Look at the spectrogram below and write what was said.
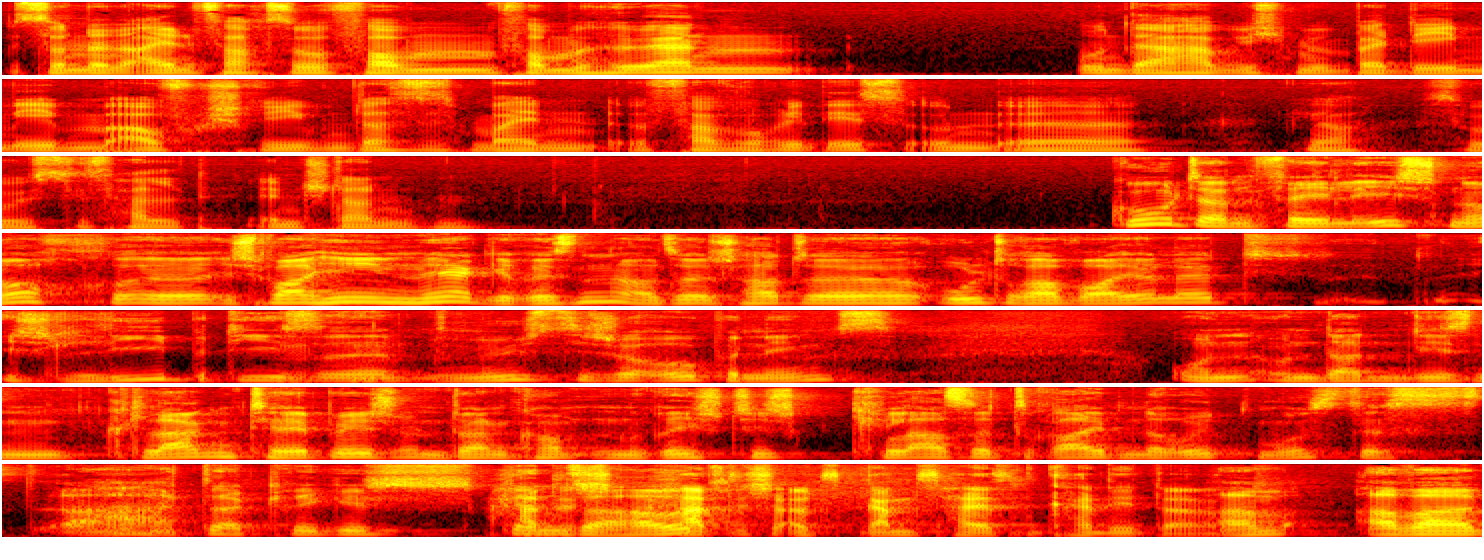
sondern einfach so vom, vom Hören. Und da habe ich mir bei dem eben aufgeschrieben, dass es mein Favorit ist. Und äh, ja, so ist es halt entstanden. Gut, dann fehle ich noch. Äh, Ich war hin und her gerissen. Also ich hatte Ultraviolet. Ich liebe diese mystische Openings. Und, und dann diesen Klangteppich und dann kommt ein richtig klasse treibender Rhythmus. Das, ah, da kriege ich Hatte ich, Gänsehaut. hatte ich als ganz heißen Kandidat. Ähm, Aber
